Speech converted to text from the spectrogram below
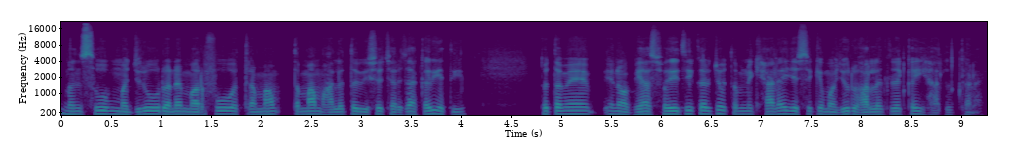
મનસૂબ, મજરૂર અને મરફુ તમામ તમામ હાલતો વિશે ચર્ચા કરી હતી. તો તમે એનો અભ્યાસ ફરીથી કરજો. તમને ખ્યાલ આવી જશે કે મજૂર હાલત એટલે કઈ હાલત ગણાય.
